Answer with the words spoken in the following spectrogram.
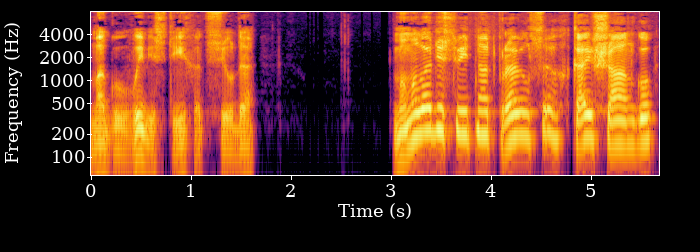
могу вывести их отсюда. Мамула действительно отправился к Кайшангу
